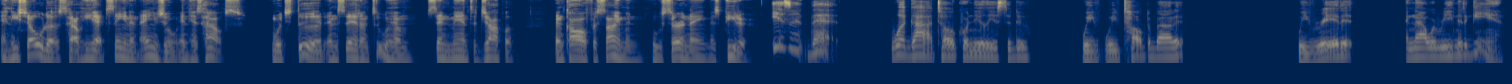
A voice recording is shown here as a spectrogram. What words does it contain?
And he showed us how he had seen an angel in his house, which stood and said unto him, Send men to Joppa and call for Simon, whose surname is Peter. Isn't that what God told Cornelius to do? We've, we've talked about it, we've read it, and now we're reading it again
